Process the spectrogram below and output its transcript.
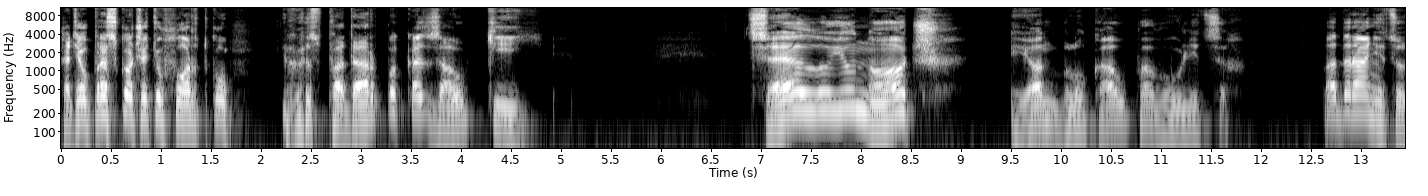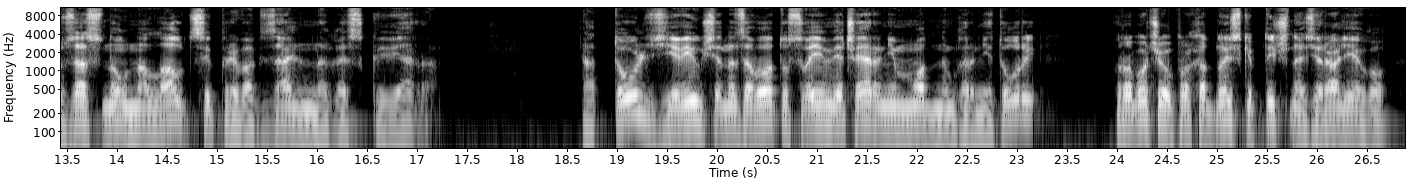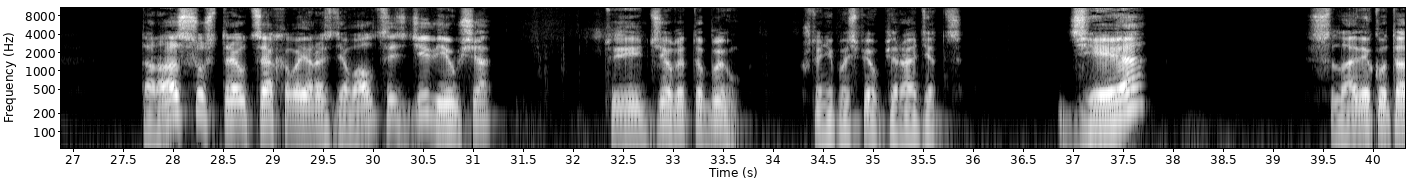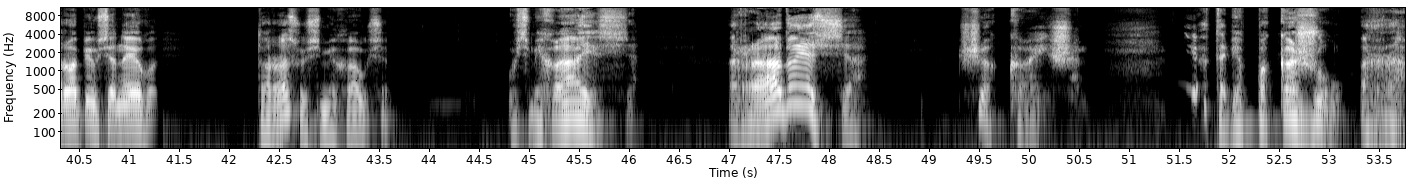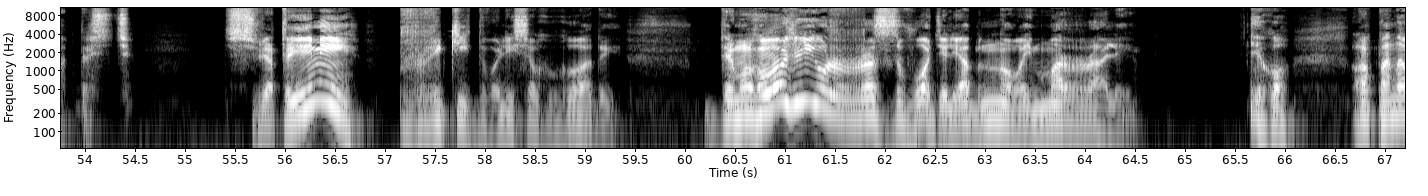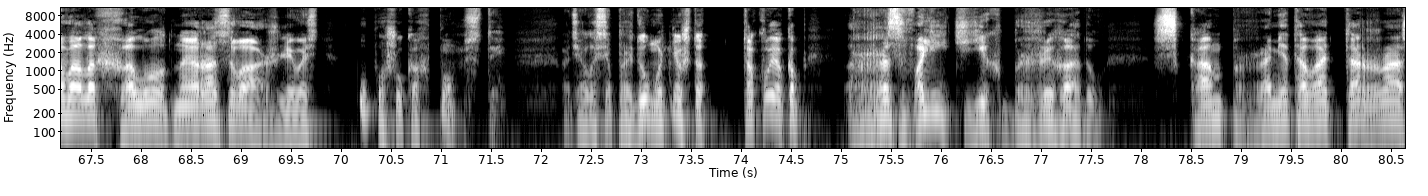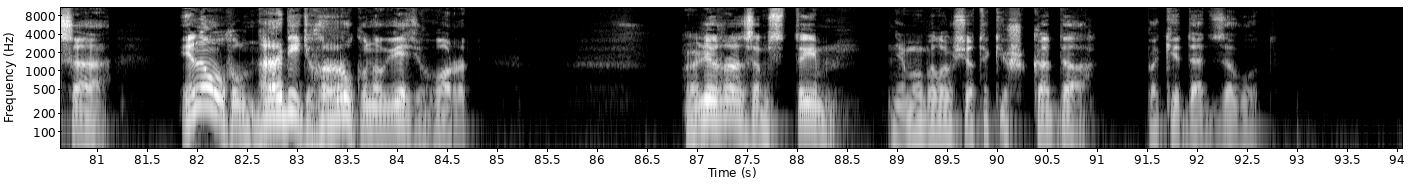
хотел проскочыць у фортку. Гаспадар показаў кій целую ноч ён блукаў по вуліцах под раніцу заснуў на лаўцы прывакзальнага сквера. Адтуль з'явіўся на завод у сваім вячэрнім модным гарнітуры. Рабочыя ў прахадной скептычна азіралі яго Тарас сустрэў цэхавай раздзявалцы здзівіўся. Ты дзе гэта быў, што не паспеў пераадзецца. Дзе? Славік утаропіўся на яго. Тарас усміхаўся. Усміхаешся, радуешся, Чакай жа. Я табе пакажу радасць. Святымі, прыкідваліся годы. Дэмагогію разводзілі аб новай маралі. Яго апанавала холодная разважлівасць у пошуках помсты. Хацелася прыдумаць нешта такое, каб разваліць іх брыгаду, скампраметаваць тараса і наогул нарабіць груку на ўвесь горад. Але разам з тым яму было ўсё-таки шкада пакідаць завод.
